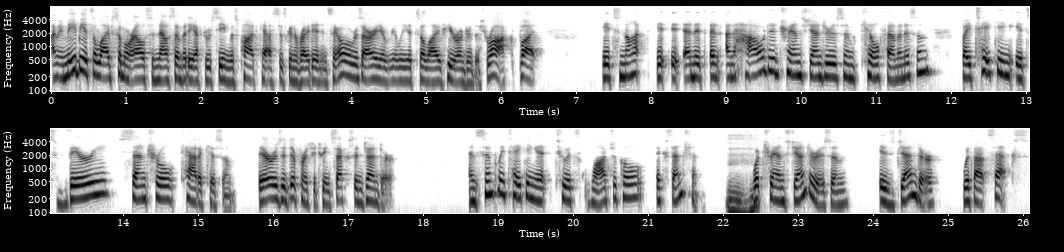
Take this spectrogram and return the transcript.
I mean, maybe it's alive somewhere else, and now somebody after seeing this podcast is going to write in and say, "Oh, Rosaria, really, it's alive here under this rock." But it's not. It, it, and it and and how did transgenderism kill feminism? by taking its very central catechism. There is a difference between sex and gender. And simply taking it to its logical extension. Mm-hmm. What transgenderism is gender without sex.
